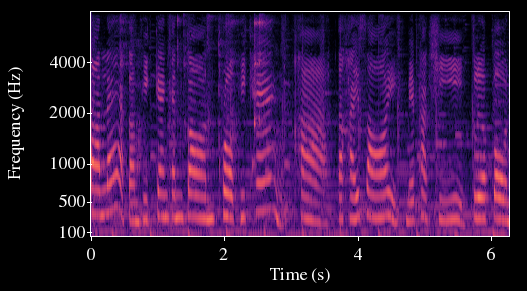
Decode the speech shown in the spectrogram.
ตอนแรกตำพริกแกงกันก่อน โขลกพริกแห้ง ข่า ตะไคร้ซอย เม็ดผักชี เกลือป่น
